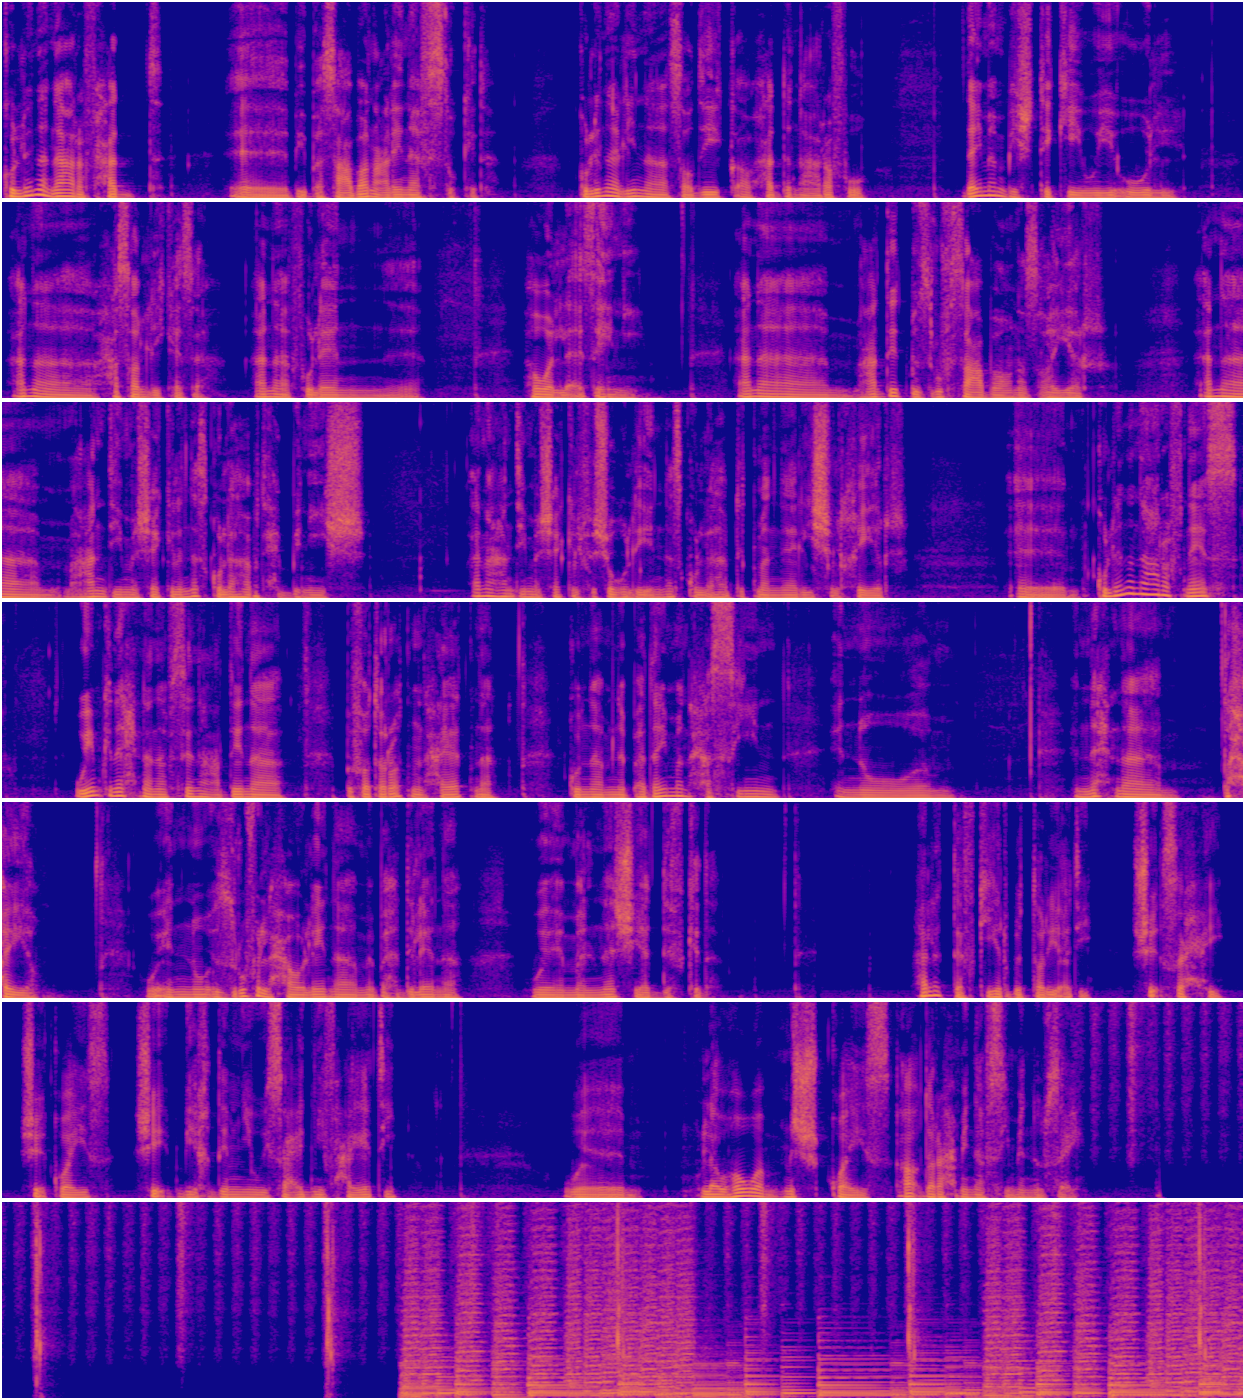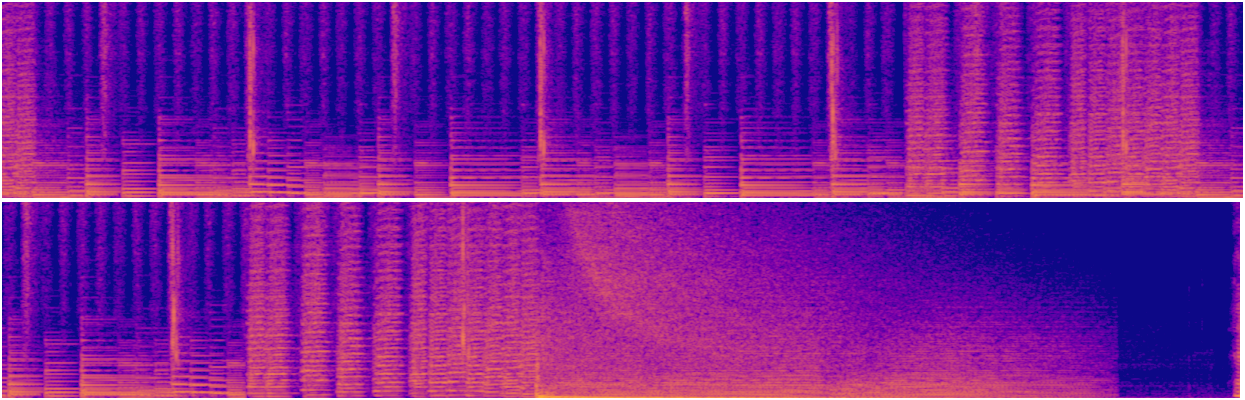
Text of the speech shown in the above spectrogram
كلنا نعرف حد آه، بيبقى صعبان عليه نفسه كده. كلنا لينا صديق أو حد نعرفه دايما بيشتكي ويقول أنا حصل لي كذا أنا فلان آه، هو اللي أذاني أنا عديت بظروف صعبة وأنا صغير أنا عندي مشاكل الناس كلها بتحبنيش أنا عندي مشاكل في شغلي الناس كلها بتتمنى ليش الخير آه، كلنا نعرف ناس ويمكن إحنا نفسنا عدينا بفترات من حياتنا كنا بنبقى دايما حاسين إنه إن إحنا ضحية وإنه الظروف اللي حوالينا مبهدلانا وملناش يد في كده. هل التفكير بالطريقة دي شيء صحي شيء كويس شيء بيخدمني ويساعدني في حياتي؟ ولو هو مش كويس أقدر أحمي نفسي منه إزاي؟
